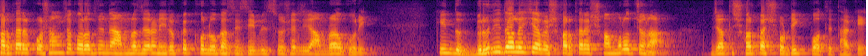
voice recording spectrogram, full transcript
সরকারের প্রশংসা করার জন্য আমরা যারা নিরপেক্ষ লোক আছি সিভিল সোসাইটি আমরাও করি। কিন্তু বিরোধী দল হিসাবে সরকারের সমালোচনা যাতে সরকার সঠিক পথে থাকে,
